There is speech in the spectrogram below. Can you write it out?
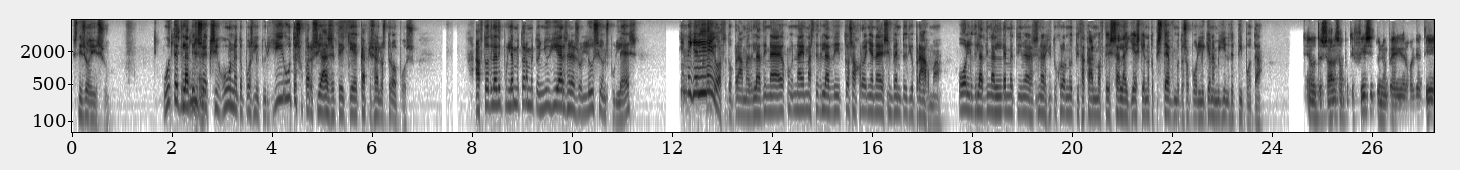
στη ζωή σου. Ούτε δηλαδή σου εξηγούν το πώς λειτουργεί, ούτε σου παρουσιάζεται και κάποιος άλλος τρόπος. Αυτό δηλαδή που λέμε τώρα με το New Year's Resolutions που λες, είναι γελίο αυτό το πράγμα, δηλαδή να, έχουμε, να είμαστε δηλαδή τόσα χρόνια να συμβαίνει το ίδιο πράγμα. Όλοι δηλαδή να λέμε την, στην αρχή του χρόνου ότι θα κάνουμε αυτές τις αλλαγές και να το πιστεύουμε τόσο πολύ και να μην γίνεται τίποτα. Ε, ούτως άλλως από τη φύση του είναι περίεργο, γιατί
